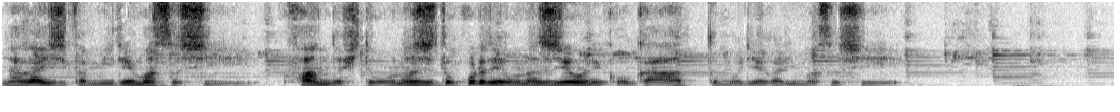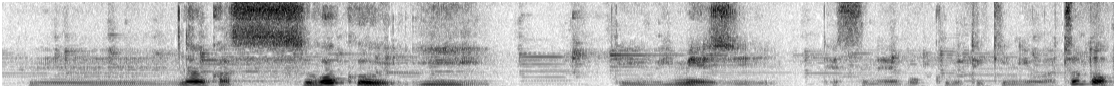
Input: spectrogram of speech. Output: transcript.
長い時間見れますしファンの人同じところで同じようにこうガーッと盛り上がりますしうーんなんかすごくいいっていうイメージですね僕的にはちょっと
